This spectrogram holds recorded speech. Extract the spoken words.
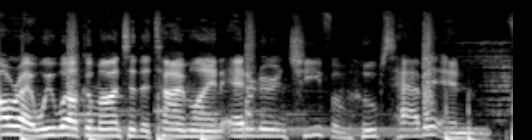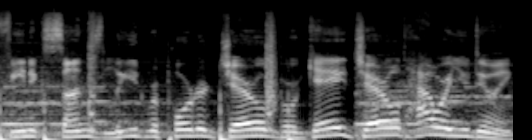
All right, we welcome on to the timeline editor in chief of Hoops Habit and Phoenix Suns lead reporter Gerald Bourguet. Gerald, how are you doing?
